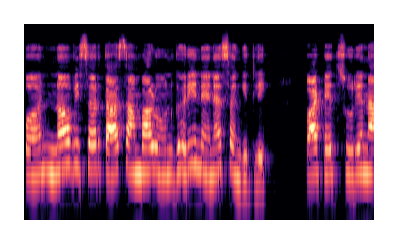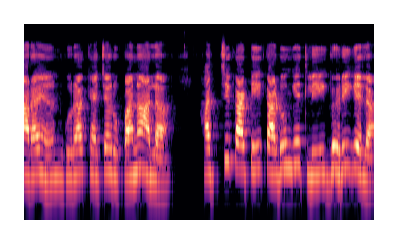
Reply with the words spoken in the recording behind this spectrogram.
पण न विसरता सांभाळून घरी नेण्यास सांगितली. वाटेत सूर्यनारायण गुराख्याच्या रूपानं आला. हातची काठी काढून घेतली घरी गेला.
